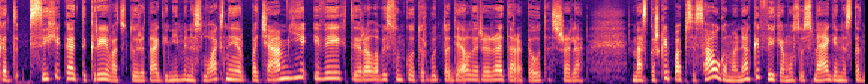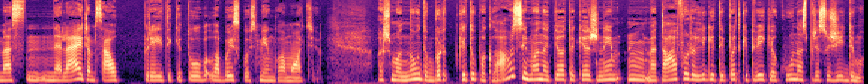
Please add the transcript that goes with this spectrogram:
kad psichika tikrai vat, turi tą gynybinį sluoksnį ir pačiam jį įveikti yra labai sunku, turbūt todėl ir yra terapeutas šalia. Mes kažkaip apsisaugom, ne, kaip veikia mūsų smegenis, kad mes neleidžiam savo prieiti kitų labai skausmingų emocijų. Aš manau, dabar, kai tu paklausai, man atėjo tokia, žinai, mm, metafora lygiai taip pat, kaip veikia kūnas prie sužeidimo.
